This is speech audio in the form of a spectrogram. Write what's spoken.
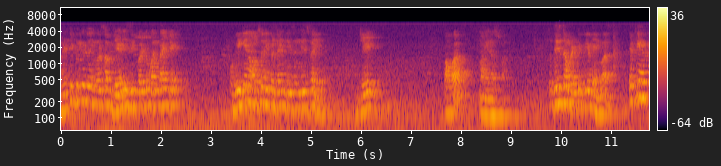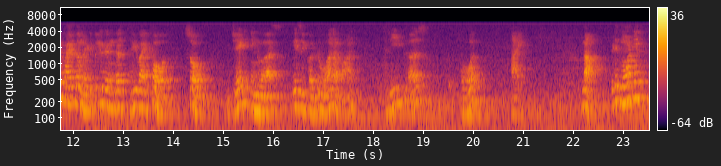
multiplicative inverse of z is equal to 1 by z. We can also represent this in this way z power minus 1. So this is the multiplicative inverse. If we have to find the multiplicative inverse 3 by 4, so z inverse is equal to 1 upon 3 plus 4 i. Now it is not in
